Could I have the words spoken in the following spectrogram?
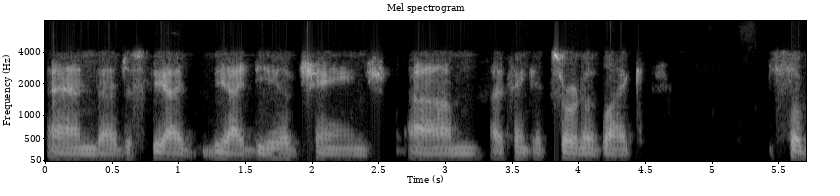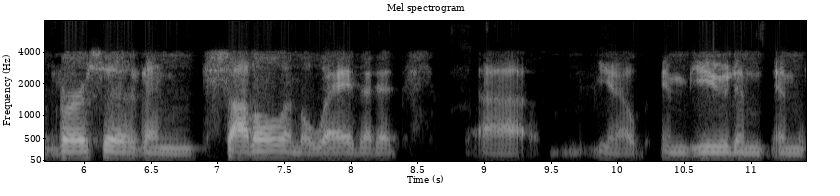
And uh, just the the idea of change. Um, i think it's sort of like subversive and subtle in the way that it's uh, you know imbued in in the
